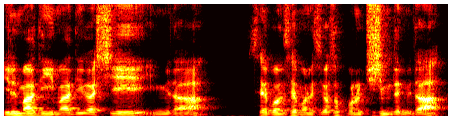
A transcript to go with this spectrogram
1마디, 2마디가 C입니다. 세 번, 세 번에서 여섯 번을 치시면 됩니다.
